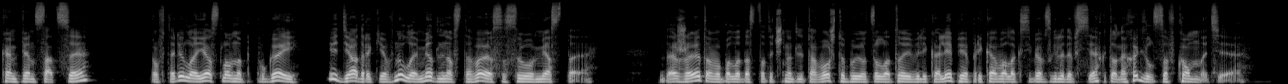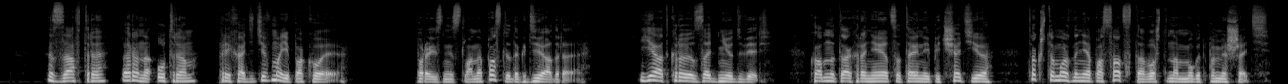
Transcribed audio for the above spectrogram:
«Компенсация?» — повторила я, словно попугай, и Диадра кивнула, медленно вставая со своего места. Даже этого было достаточно для того, чтобы её золотое великолепие приковало к себе взгляды всех, кто находился в комнате. «Завтра, рано утром, приходите в мои покои», — произнесла напоследок Диадра. «Я открою заднюю дверь. Комната охраняется тайной печатью, так что можно не опасаться того, что нам могут помешать.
